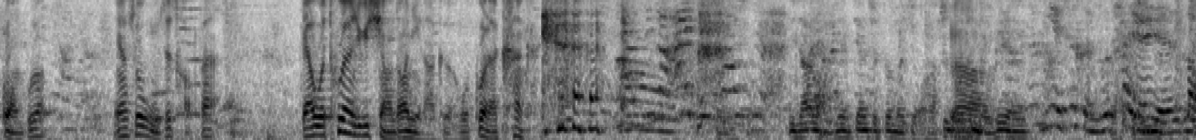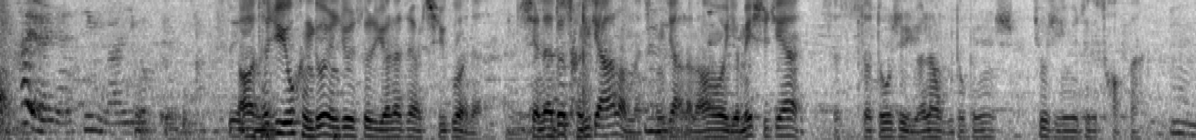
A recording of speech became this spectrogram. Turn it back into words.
广播，人家说五子炒饭，然后我突然就想到你了哥，我过来看看。一家老店坚持这么久啊，这都是每个人你也是很多太原人、老太原人心里面的一个回忆。哦，他就有很多人就是说原来在这儿吃过的，现在都成家了嘛，成家了，然后也没时间，这这都是原来我们都不认识，就是因为这个炒饭，嗯，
